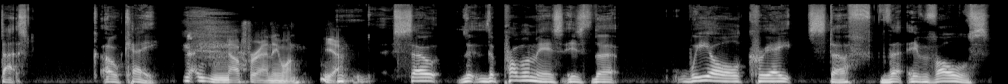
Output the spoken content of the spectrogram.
that's okay. N- Not for anyone. Yeah. So the the problem is is that we all create stuff that involves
